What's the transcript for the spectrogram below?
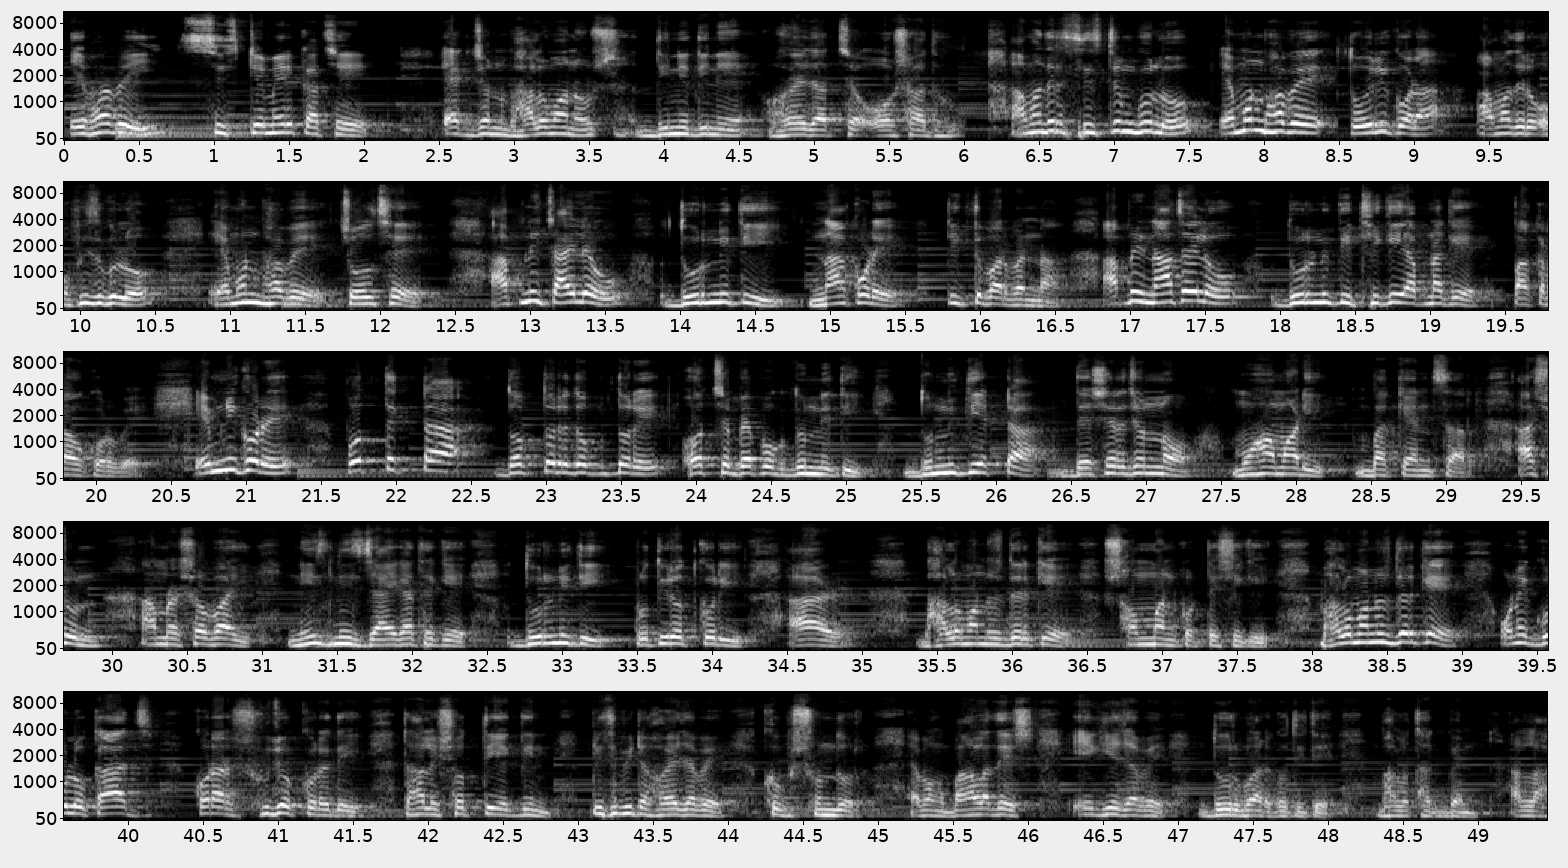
এভাবেই সিস্টেমের কাছে একজন ভালো মানুষ দিনে দিনে হয়ে যাচ্ছে অসাধু। আমাদের সিস্টেমগুলো এমনভাবে তৈরি করা, আমাদের অফিসগুলো এমনভাবে চলছে, আপনি চাইলেও দুর্নীতি না করে টিকতে পারবেন না। আপনি না চাইলেও দুর্নীতি ঠিকই আপনাকে পাকড়াও করবে। এমনি করে প্রত্যেকটা দপ্তরে দপ্তরে হচ্ছে ব্যাপক দুর্নীতি। দুর্নীতি একটা দেশের জন্য মহামারী বা ক্যান্সার। আসুন, আমরা সবাই নিজ নিজ জায়গা থেকে দুর্নীতি প্রতিরোধ করি আর ভালো মানুষদেরকে সম্মান করতে শিখি। ভালো মানুষদেরকে অনেকগুলো কাজ করার সুযোগ করে দেই, তাহলে সত্যি একদিন পৃথিবীটা হয়ে যাবে খুব সুন্দর এবং বাংলাদেশ এগিয়ে যাবে দুর্বার গতিতে। ভালো থাকবেন। আল্লাহ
